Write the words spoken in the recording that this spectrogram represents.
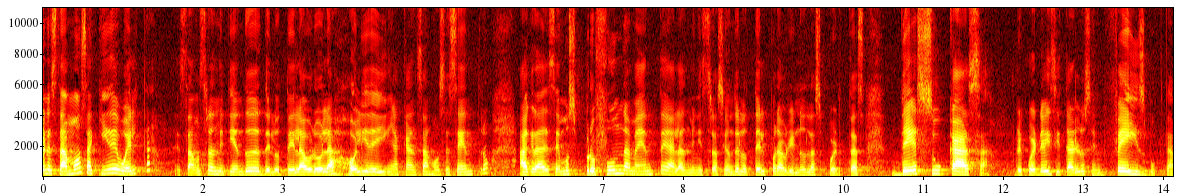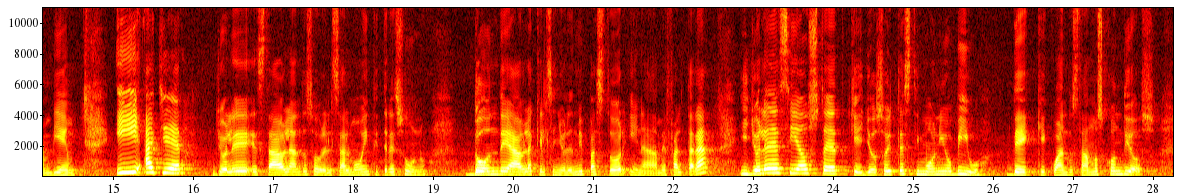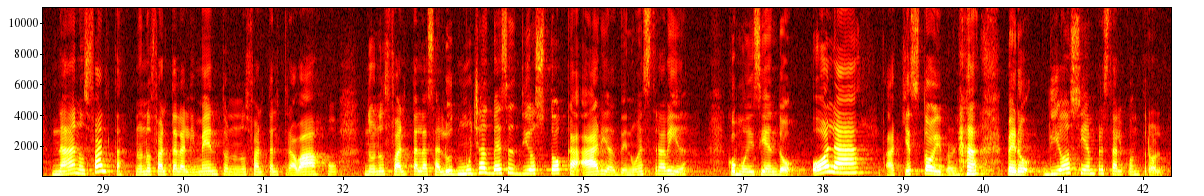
Bueno, estamos aquí de vuelta. Estamos transmitiendo desde el Hotel Aurora Holiday Inn acá en San José Centro. Agradecemos profundamente a la administración del hotel por abrirnos las puertas de su casa. Recuerde visitarlos en Facebook también. Y ayer yo le estaba hablando sobre el Salmo 23.1 donde habla que el Señor es mi pastor y nada me faltará. Y yo le decía a usted que yo soy testimonio vivo de que cuando estamos con Dios, nada nos falta. No nos falta el alimento, no nos falta el trabajo, no nos falta la salud. Muchas veces Dios toca áreas de nuestra vida como diciendo, hola, aquí estoy, ¿verdad? Pero Dios siempre está al control.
